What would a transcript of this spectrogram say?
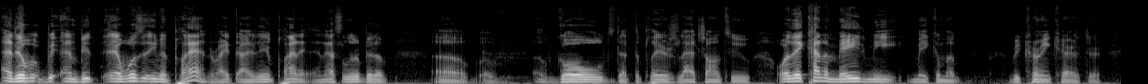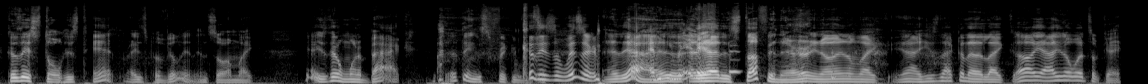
and it and be, it wasn't even planned, right? I didn't plan it, and that's a little bit of uh, of of gold that the players latch onto, or they kind of made me make him a recurring character because they stole his tent, right? His pavilion, and so I'm like, yeah, he's gonna want it back. That thing's freaking Because he's a wizard. and yeah, and he and he had his stuff in there, you know, and I'm like, yeah, he's not gonna like, oh yeah, you know what, it's okay.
